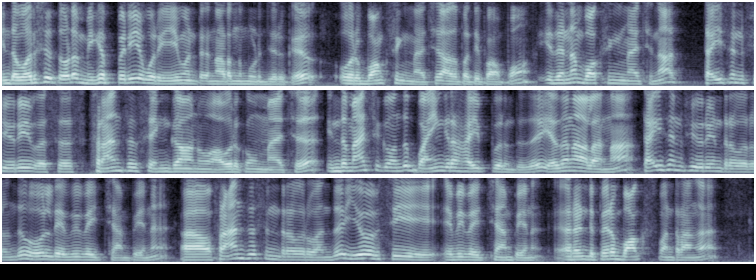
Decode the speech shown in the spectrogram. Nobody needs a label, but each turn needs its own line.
இந்த வருஷத்தோட மிகப்பெரிய ஒரு ஈவெண்ட் நடந்து முடிஞ்சிருக்கு. ஒரு பாக்ஸிங் மேட்ச் அதை பற்றி பார்ப்போம். இது என்ன boxing மேட்ச்னா Tyson Fury versus Francis Ngannou அவருக்கும் மேட்ச்சு இந்த மேட்ச்சுக்கு வந்து பயங்கர ஹைப் இருந்தது. எதனாலன்னா டைசன் ஃபியூரின்றவர் வந்து ஓல்டு ஹெவி வெயிட் சாம்பியனு பிரான்சிஸ்ன்றவர் வந்து யூஎஃப்சி ஹெவி வெயிட் சாம்பியனு ரெண்டு பேரும் பாக்ஸ் பண்ணுறாங்க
